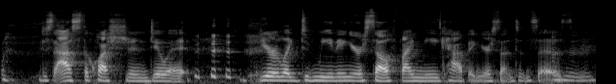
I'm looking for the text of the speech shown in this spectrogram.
Just ask the question and do it. You're like demeaning yourself by kneecapping your sentences.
